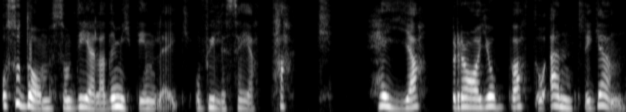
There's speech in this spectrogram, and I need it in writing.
Och så de som delade mitt inlägg och ville säga tack, heja, bra jobbat och äntligen.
